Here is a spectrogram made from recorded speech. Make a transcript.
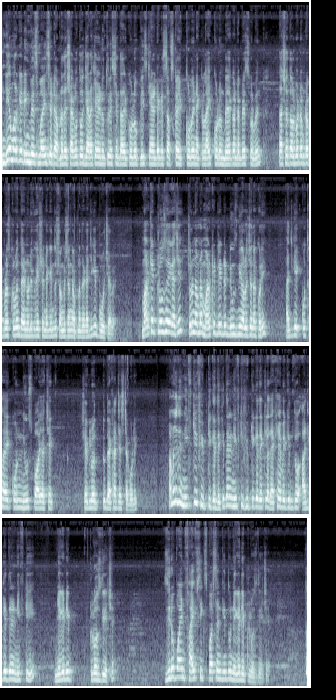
ইন্ডিয়া মার্কেট ইনভেস্ট মাইন্ডসেটে আপনাদের স্বাগত। যারা চ্যানেল নতুন এসেছেন তাদের করল প্লিজ চ্যানেলটাকে সাবস্ক্রাইব করবেন, একটা লাইক করুন বেল আইকনটা প্রেস করবেন। তার সাথে অল বাটনটা প্রেস করবেন তার নোটিফিকেশনটা কিন্তু সঙ্গে সঙ্গে আপনাদের কাছে গিয়ে পৌঁছাবে। মার্কেট ক্লোজ হয়ে গেছে। চলুন আমরা মার্কেট রিলেটেড নিউজ নিয়ে আলোচনা করি। আজকে কোথায় কোন নিউজ পাওয়া যাচ্ছে, সেগুলো একটু দেখার চেষ্টা করি। আমরা যদি নিফটি ফিফটিকে দেখি, তাহলে নিফটি ফিফটিকে দেখলে দেখা যাবে কিন্তু আজকের দিনে নিফটি নেগেটিভ ক্লোজ দিয়েছে। Zero point five six percent কিন্তু নেগেটিভ ক্লোজ দিয়েছে। তো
